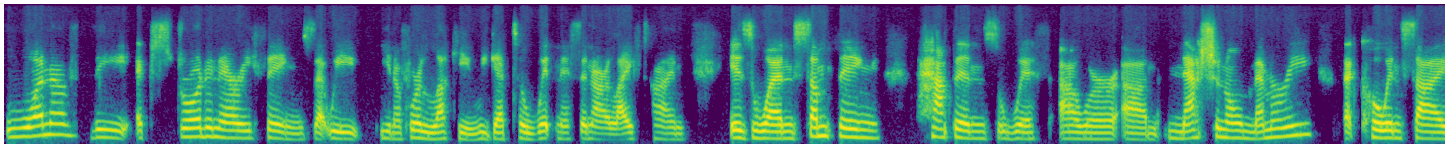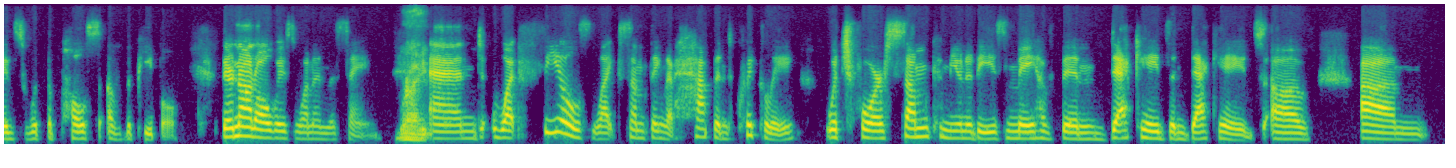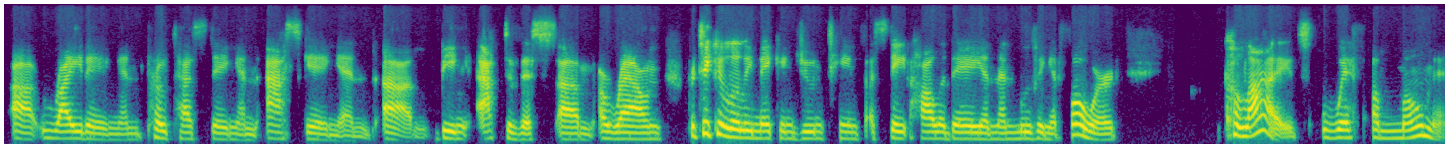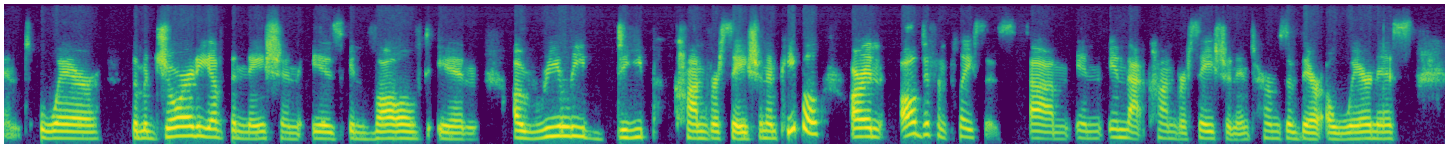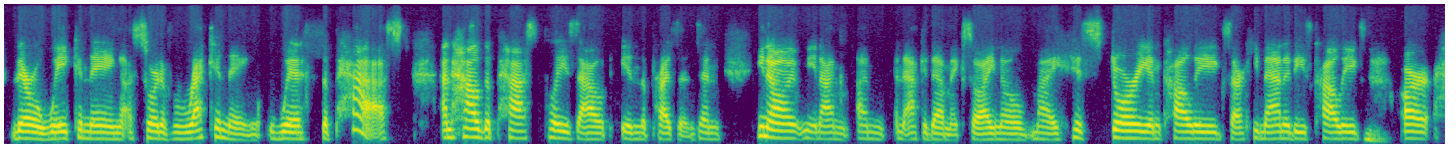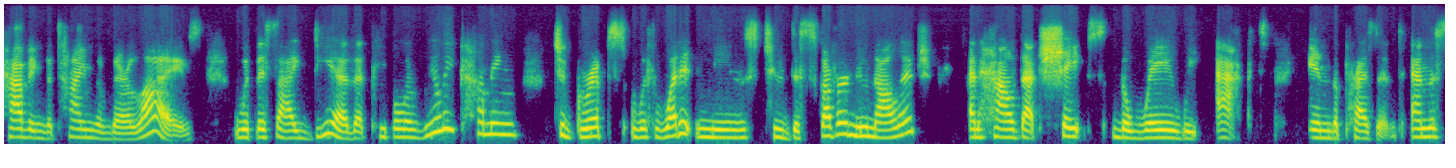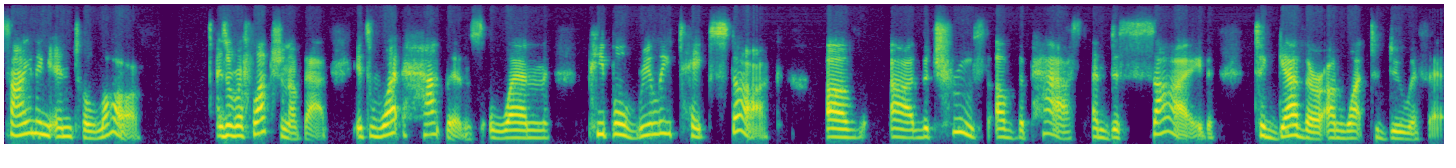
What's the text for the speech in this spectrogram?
one of the extraordinary things that we, you know, if we're lucky, we get to witness in our lifetime is when something happens with our um, national memory that coincides with the pulse of the people. They're not always one and the same. Right. And what feels like something that happened quickly, which for some communities may have been decades and decades of um, uh, writing and protesting and asking and um, being activists um, around, particularly making Juneteenth a state holiday and then moving it forward collides with a moment where the majority of the nation is involved in a really deep conversation and people are in all different places um, in, in that conversation in terms of their awareness, their awakening, a sort of reckoning with the past and how the past plays out in the present. And, you know, I mean, I'm, I'm an academic, so I know my historian colleagues, our humanities colleagues mm. are having the times of their lives with this idea that people are really coming to grips with what it means to discover new knowledge and how that shapes the way we act in the present. And the signing into law is a reflection of that. It's what happens when people really take stock of uh, the truth of the past and decide together on what to do with it.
